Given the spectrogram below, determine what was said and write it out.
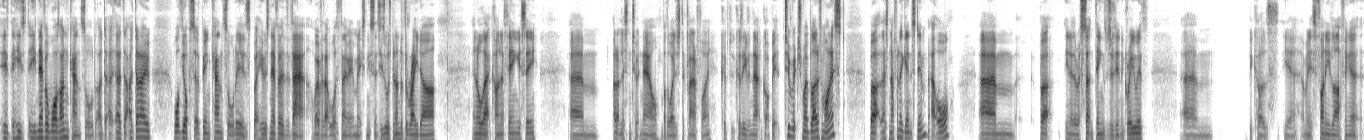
he's he never was uncancelled. I, I, I, don't know what the opposite of being cancelled is, but he was never that, whatever that was, if that makes any sense. He's always been under the radar and all that kind of thing, you see. Um, I don't listen to it now, by the way, just to clarify, because even that got a bit too rich for my blood, if I'm honest. But there's nothing against him at all. Um, but, you know, there are certain things which I didn't agree with. Um, because, yeah, I mean, it's funny laughing at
